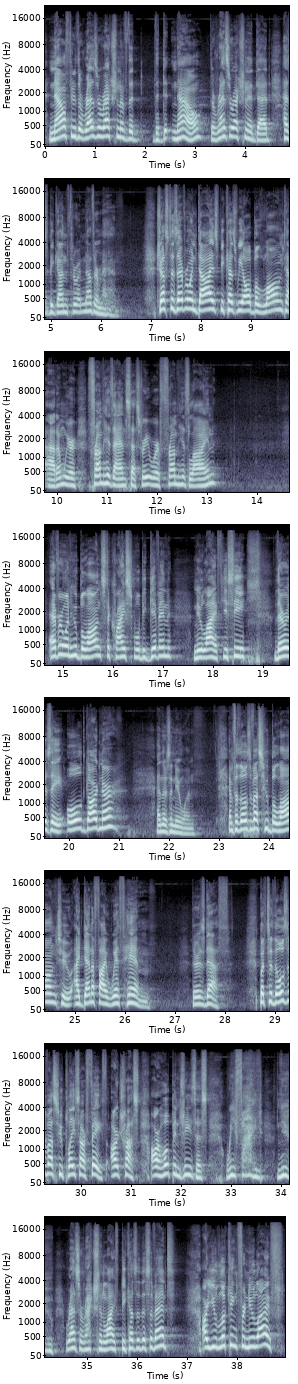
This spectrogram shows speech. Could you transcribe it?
now through the resurrection of the, the now the resurrection of the dead has begun through another man. Just as everyone dies because we all belong to Adam, we're from his ancestry, we're from his line. Everyone who belongs to Christ will be given new life. You see, there is a old gardener and there's a new one. And for those of us who belong to, identify with him, there is death. But to those of us who place our faith, our trust, our hope in Jesus, we find new resurrection life because of this event. Are you looking for new life?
